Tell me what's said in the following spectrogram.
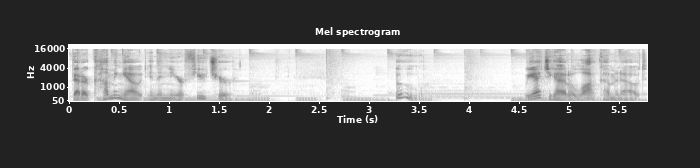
that are coming out in the near future? Ooh, we actually got a lot coming out.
